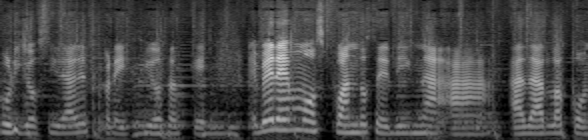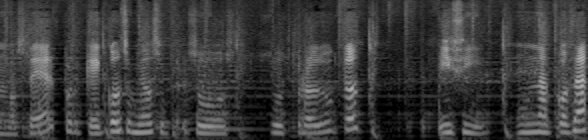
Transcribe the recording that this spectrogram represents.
curiosidades preciosas que veremos cuando se digna a, darlo a conocer porque he consumido sus, sus productos y sí, una cosa,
